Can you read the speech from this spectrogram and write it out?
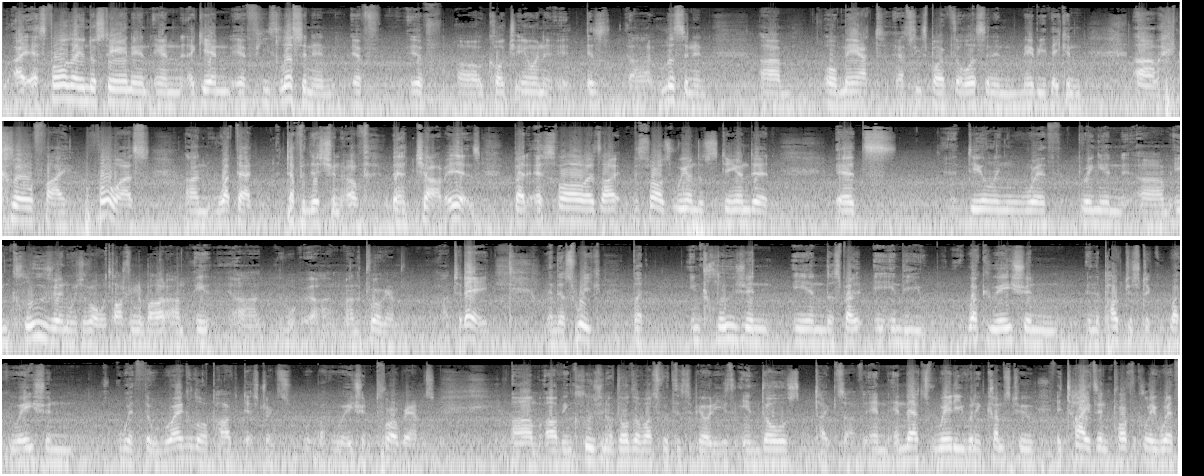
I, as far as I understand, and, and again, if he's listening, if if uh, Coach Aaron is uh, listening, um, or Matt, as he's they're listening, maybe they can um, clarify for us on what that definition of that job is. But as far as I, as far as we understand it, it's dealing with bringing um, inclusion, which is what we're talking about on uh, on the program uh, today and this week, but inclusion in the in the recreation in the park district recreation with the regular park districts recreation programs um, of inclusion of those of us with disabilities in those types of and and that's really when it comes to it ties in perfectly with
